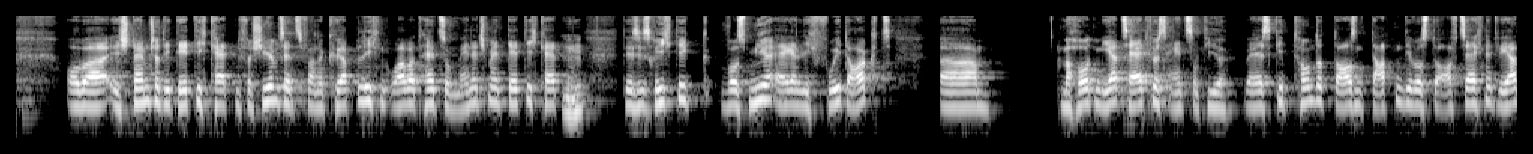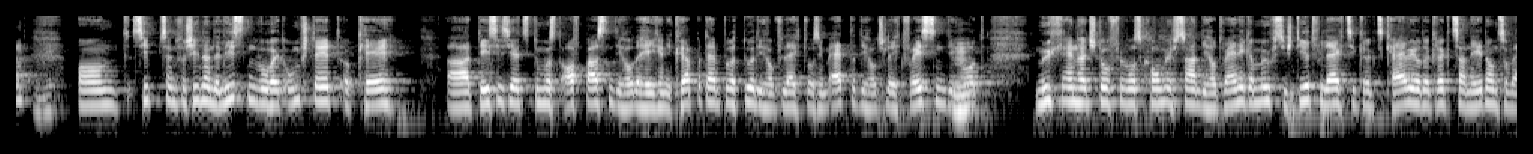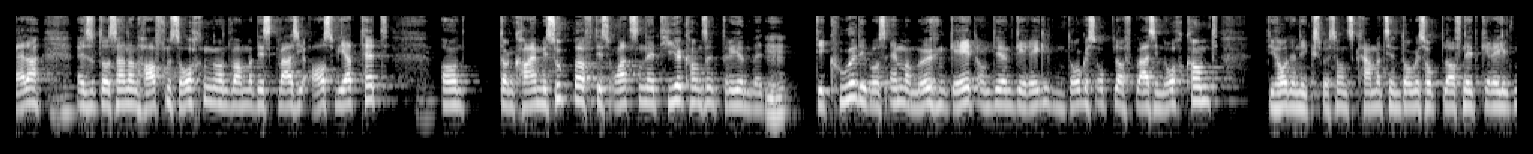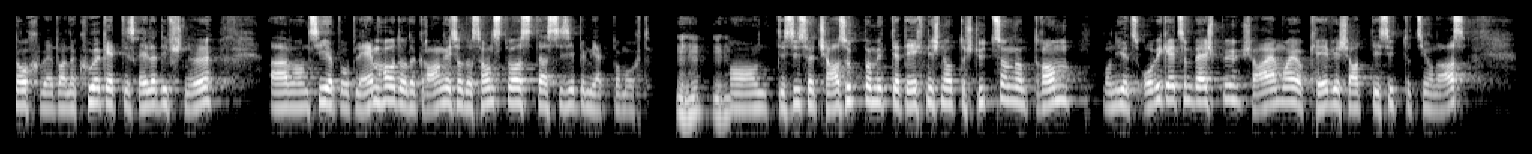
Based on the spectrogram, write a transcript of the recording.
Aber es stimmt schon, die Tätigkeiten verschieben sich jetzt von einer körperlichen Arbeit halt zu Management-Tätigkeiten. Mhm. Das ist richtig. Was mir eigentlich voll taugt, äh, man hat mehr Zeit fürs Einzeltier, weil es gibt 100.000 Daten, die was da aufzeichnet werden mhm. und 17 verschiedene Listen, wo halt umsteht, okay, das ist jetzt, du musst aufpassen, die hat eine höhere Körpertemperatur, die hat vielleicht was im Eiter, die hat schlecht gefressen, die mhm. hat Milcheinhaltsstoffe, was komisch sind, die hat weniger Milch, sie stirbt vielleicht, sie kriegt's Kaiwe oder kriegt's auch nicht und so weiter. Mhm. Also da sind ein Haufen Sachen und wenn man das quasi auswertet mhm. und dann kann ich mich super auf das einzelne Tier konzentrieren, weil mhm. die Kur, die was immer Milchen geht und ihren geregelten Tagesablauf quasi nachkommt, die hat ja nichts, weil sonst kann man sich den Tagesablauf nicht geregelt nach, weil bei einer Kur geht das relativ schnell äh, wenn sie ein Problem hat oder krank ist oder sonst was, dass sie sich bemerkbar macht. Mhm, mh. Und das ist halt schon super mit der technischen Unterstützung und darum, wenn ich jetzt runtergehe zum Beispiel, schaue ich mal, okay, wie schaut die Situation aus?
